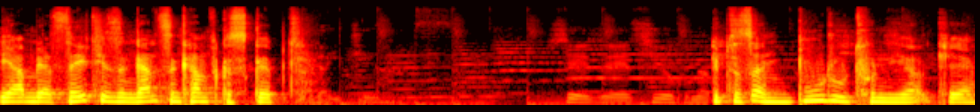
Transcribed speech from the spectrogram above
Die haben jetzt nicht diesen ganzen Kampf geskippt. 描いてやるせいぜい強くなって Gibt es ein Voodoo-Turnier? Okay.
